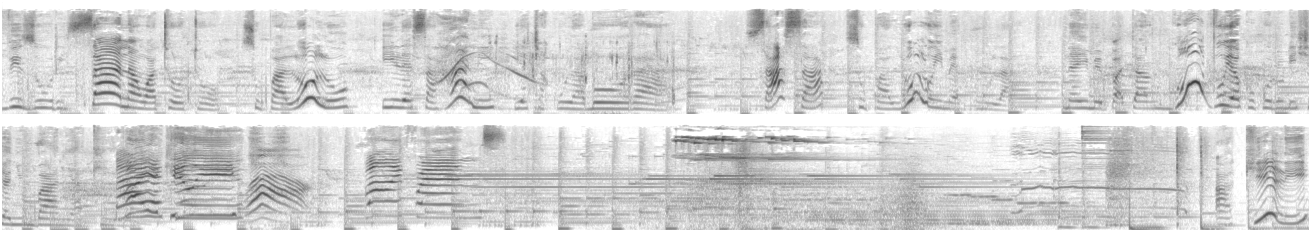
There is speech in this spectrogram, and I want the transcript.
Vizuri sana watoto. Supalulu ile sahani ya chakula bora. Sasa Supalulu imekula na imepata nguvu ya kukurudisha nyumbani Akili. Bye, Akili. Bye, friends. Akili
